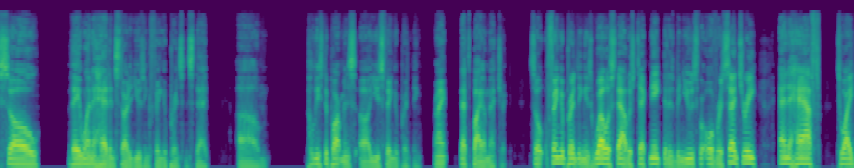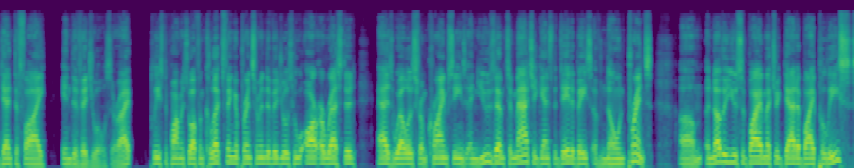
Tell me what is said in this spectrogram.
so they went ahead and started using fingerprints instead. Um, police departments uh, use fingerprinting, right? That's biometric. So fingerprinting is well established technique that has been used for over a century and a half to identify individuals, all right? Police departments often collect fingerprints from individuals who are arrested as well as from crime scenes and use them to match against the database of known prints. Um, another use of biometric data by police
